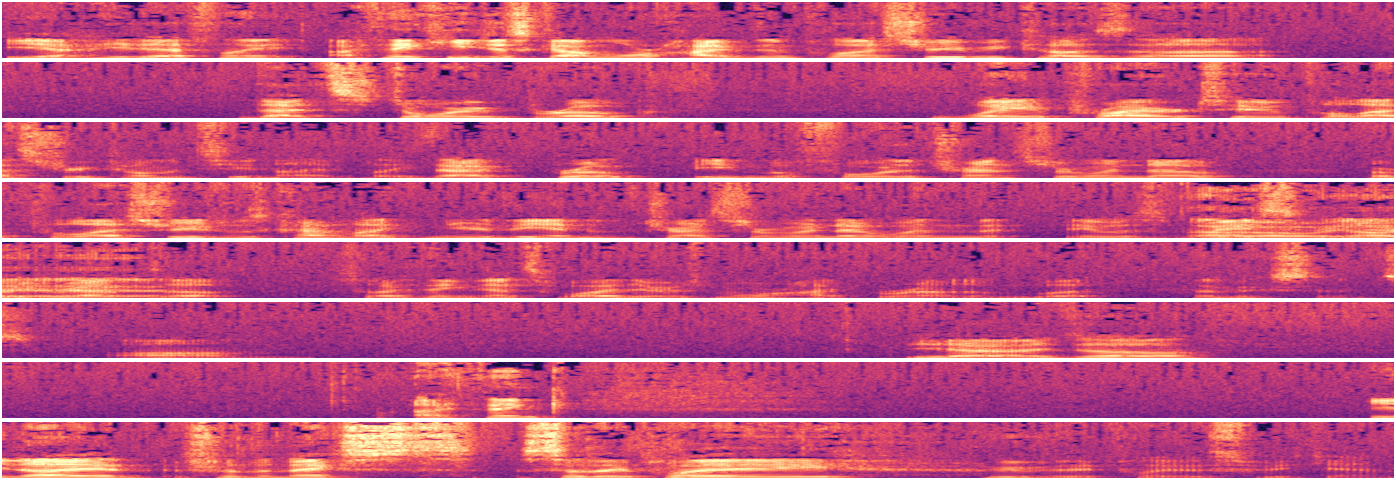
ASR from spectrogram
yeah, he definitely. I think he just got more hype than Pellistri because uh, that story broke way prior to Pellistri coming to United. Like that broke even before the transfer window, where Pellistri was kind of like near the end of the transfer window when the, it was Oh, basically yeah, already yeah, wrapped yeah. up. So I think that's why there was more hype around him. But That makes sense. um, yeah, it, uh, I think United for the next. So they play. Who do they play this weekend?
